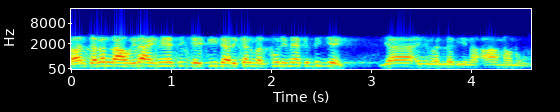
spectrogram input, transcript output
faanzala lahu ilahay me dijay fi dalika almadkuri me ka dijay ya ayuha aladina aamanuu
